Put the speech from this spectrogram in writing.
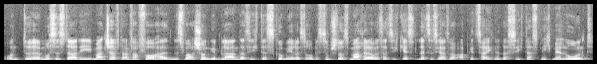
Und äh, muss es da die Mannschaft einfach vorhalten. Es war schon geplant, dass ich das Gourmet-Restaurant bis zum Schluss mache, aber es hat sich letztes Jahr so abgezeichnet, dass sich das nicht mehr lohnt.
